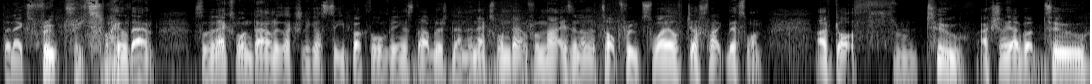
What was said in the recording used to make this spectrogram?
the next fruit tree swale down. So the next one down is actually got sea buckthorn being established, and then the next one down from that is another top fruit swale, just like this one. I've got two, actually, I've got two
